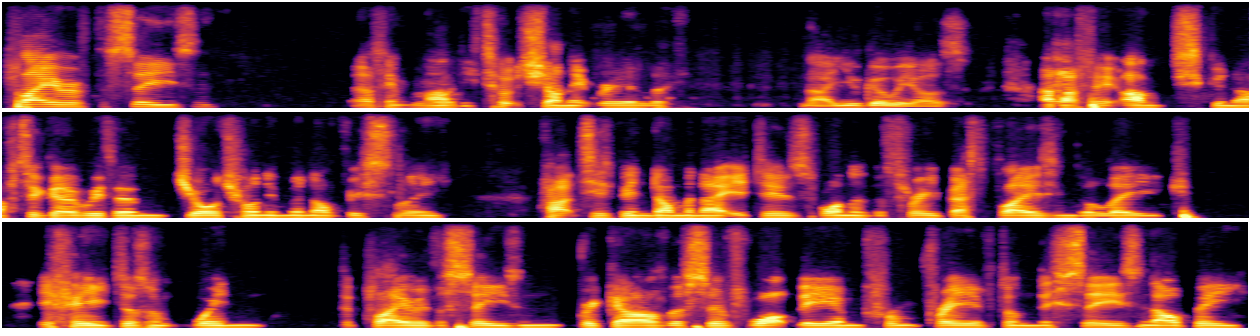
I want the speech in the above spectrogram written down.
player of the season. I think we've ah. already touched on it really. No, you go with yours. And I think I'm just going to have to go with um, George Honeyman, obviously. Fact, he's been nominated as one of the three best players in the league. If he doesn't win the Player of the Season, regardless of what the um, front three have done this season, I'll be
